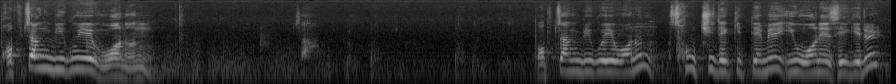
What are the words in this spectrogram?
법장 비구의 원은 자 법장 비구의 원은 성취됐기 때문에 이 원의 세계를 즉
